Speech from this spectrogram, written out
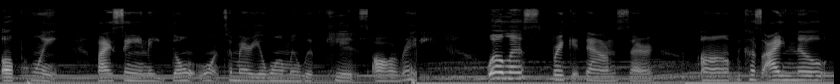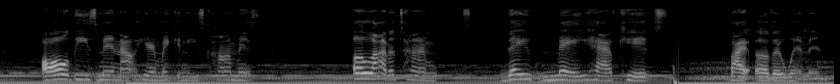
a point by saying they don't want to marry a woman with kids already. Well let's break it down sir. Um, because i know all these men out here making these comments, a lot of times they may have kids by other women.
